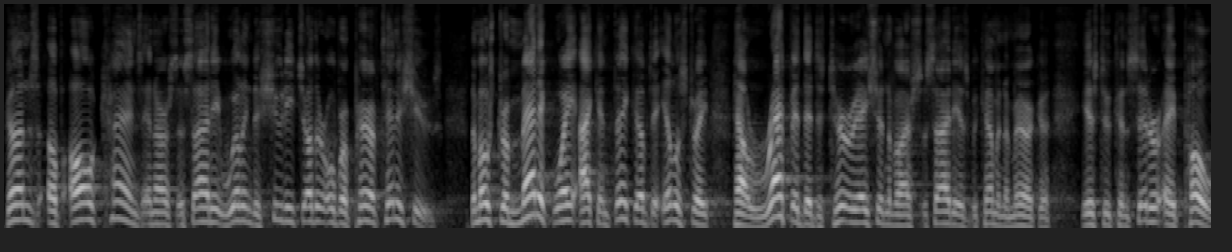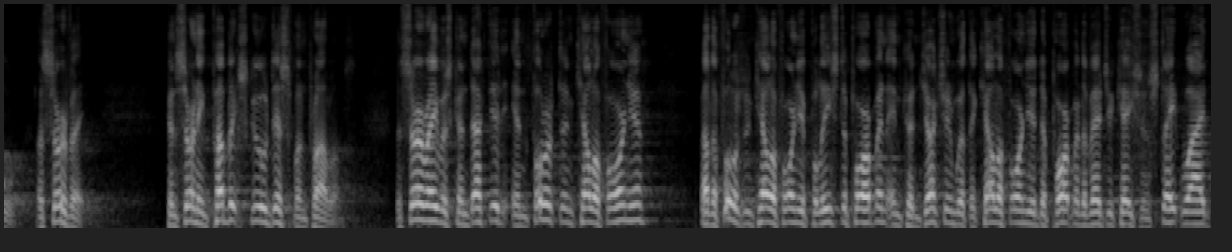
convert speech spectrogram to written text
guns of all kinds in our society, willing to shoot each other over a pair of tennis shoes. The most dramatic way I can think of to illustrate how rapid the deterioration of our society has become in America is to consider a poll, a survey, concerning public school discipline problems. The survey was conducted in Fullerton, California, by the Fullerton, California Police Department in conjunction with the California Department of Education, statewide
